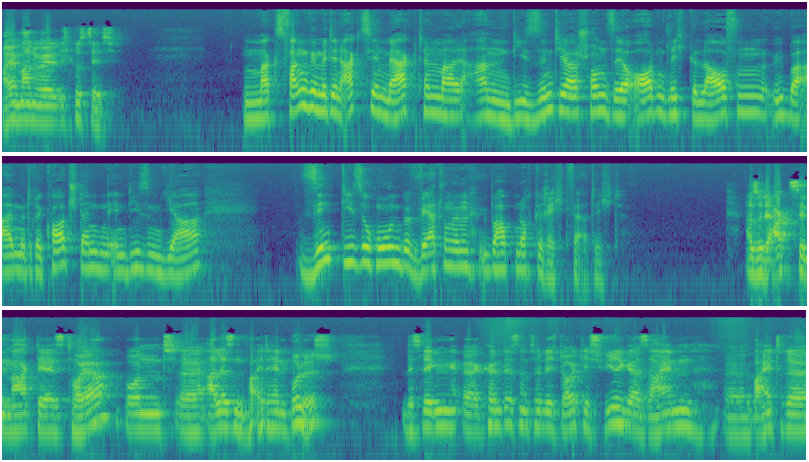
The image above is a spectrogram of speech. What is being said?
Hi Manuel, ich grüße dich. Max, fangen wir mit den Aktienmärkten mal an. Die sind ja schon sehr ordentlich gelaufen, überall mit Rekordständen in diesem Jahr. Sind diese hohen Bewertungen überhaupt noch gerechtfertigt? Also der Aktienmarkt, der ist teuer und äh, alle sind weiterhin bullish. Deswegen äh, könnte es natürlich deutlich schwieriger sein, äh, weitere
